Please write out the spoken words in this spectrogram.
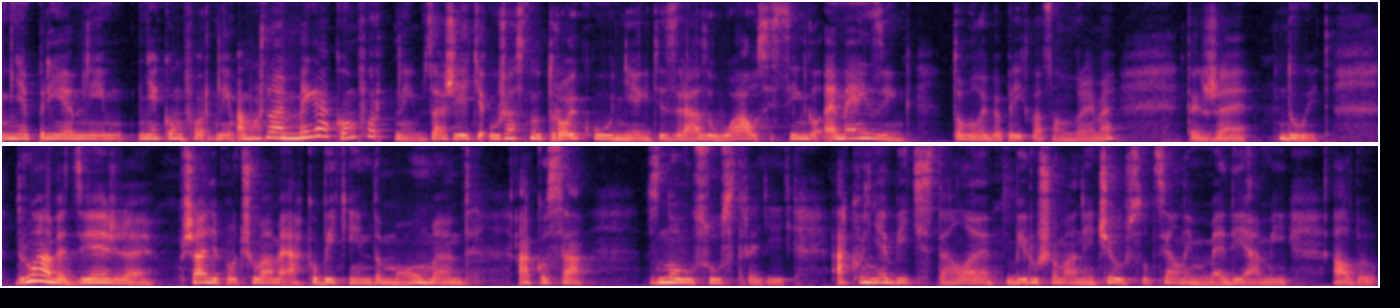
nepríjemným, nekomfortným a možno aj mega komfortným. Zažijete úžasnú trojku niekde zrazu, wow, si single, amazing. To bol iba príklad samozrejme. Takže do it. Druhá vec je, že všade počúvame, ako byť in the moment, ako sa znovu sústrediť, ako nebyť stále vyrušovaný či už sociálnymi médiami alebo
